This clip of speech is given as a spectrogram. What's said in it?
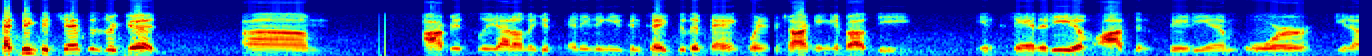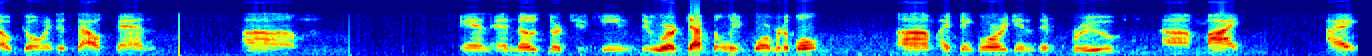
I think the chances are good. Um, obviously, I don't think it's anything you can take to the bank when you're talking about the insanity of Autzen Stadium or, you know, going to South Bend. Um, and and those are two teams who are definitely formidable. Um, I think Oregon's improved. Um, my I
